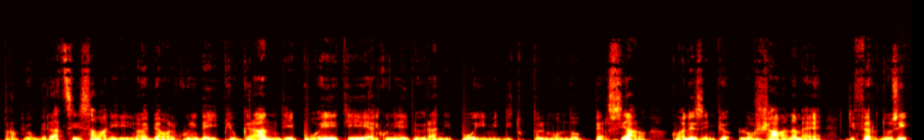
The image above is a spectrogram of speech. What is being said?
proprio grazie ai Samanidi noi abbiamo alcuni dei più grandi poeti e alcuni dei più grandi poemi di tutto il mondo persiano, come ad esempio lo Shahnameh di Ferdusi.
